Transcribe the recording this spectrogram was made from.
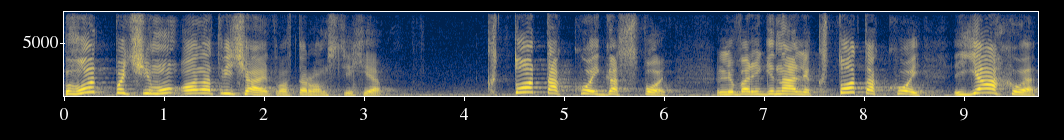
Вот почему он отвечает во втором стихе. Кто такой Господь? Или в оригинале, кто такой Яхве,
